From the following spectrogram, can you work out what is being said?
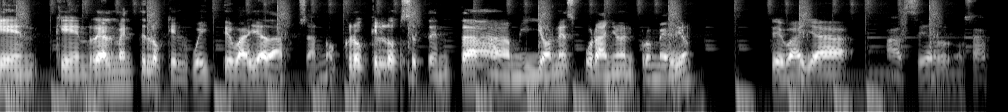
que en, que en realmente lo que el güey te vaya a dar. O sea, no creo que los 70 millones por año en promedio te vaya a hacer, o sea,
